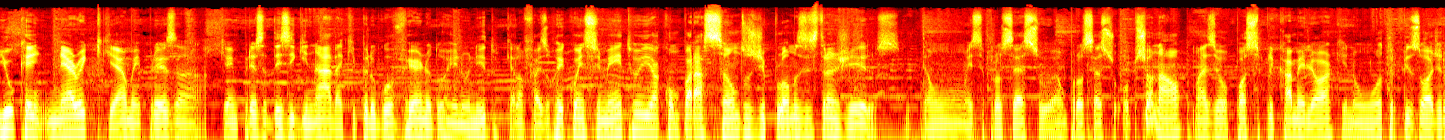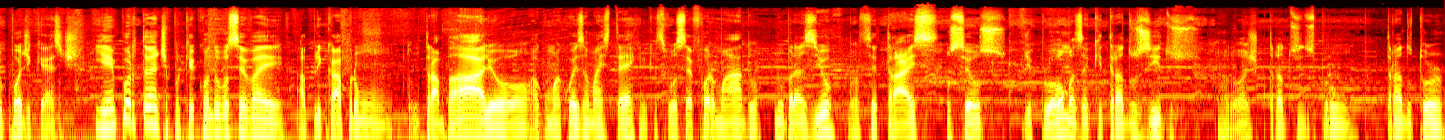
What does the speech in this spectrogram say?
UK NERIC, que é uma empresa que é a empresa designada aqui pelo governo do Reino Unido, que ela faz o reconhecimento e a comparação dos diplomas estrangeiros. Então, esse processo é um processo opcional, mas eu posso explicar melhor aqui num outro episódio do podcast. E é importante porque quando você vai aplicar para um, um trabalho ou alguma coisa mais técnica, se você é formado no Brasil, você traz os seus diplomas aqui traduzidos, lógico, traduzidos por um tradutor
